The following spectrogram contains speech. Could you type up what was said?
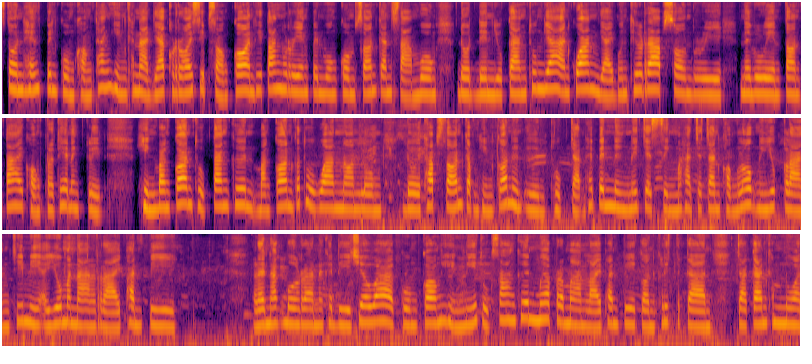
Stonehenge เป็นกลุ่มของแท่งหินขนาดยักษ์ 112 ก้อนที่ตั้งเรียงเป็นวงกลมซ้อนกัน 3 วง โดดเด่นอยู่กลางทุ่งหญ้าอันกว้างใหญ่บนที่ราบโซนบุรี ในบริเวณตอนใต้ของประเทศอังกฤษ หินบางก้อนถูกตั้งขึ้น บางก้อนก็ถูกวางนอนลง โดยทับซ้อนกับหินก้อนอื่นๆ ถูกจัดให้เป็นหนึ่งในเจ็ดสิ่งมหัศจรรย์ของโลกในยุคกลางที่มีอายุมานานหลายพันปี และนักโบราณคดีเชื่อว่ากลุ่มกองหินนี้ถูกสร้างขึ้นเมื่อประมาณหลายพันปีก่อนคริสตกาลจากการคำนวณ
